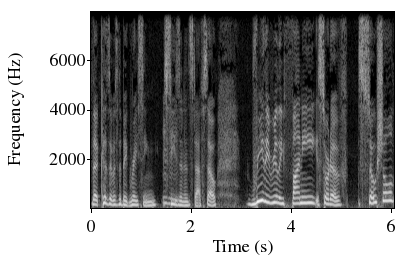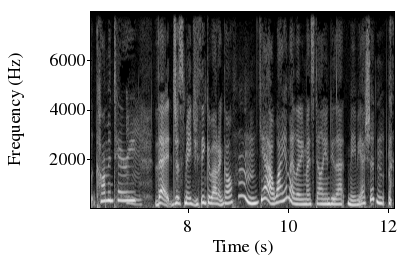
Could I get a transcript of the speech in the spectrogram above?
the because it was the big racing Mm-hmm. season and stuff so really really funny sort of social commentary mm-hmm. that just made you think about it and go hmm yeah why am i letting my stallion do that maybe i shouldn't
